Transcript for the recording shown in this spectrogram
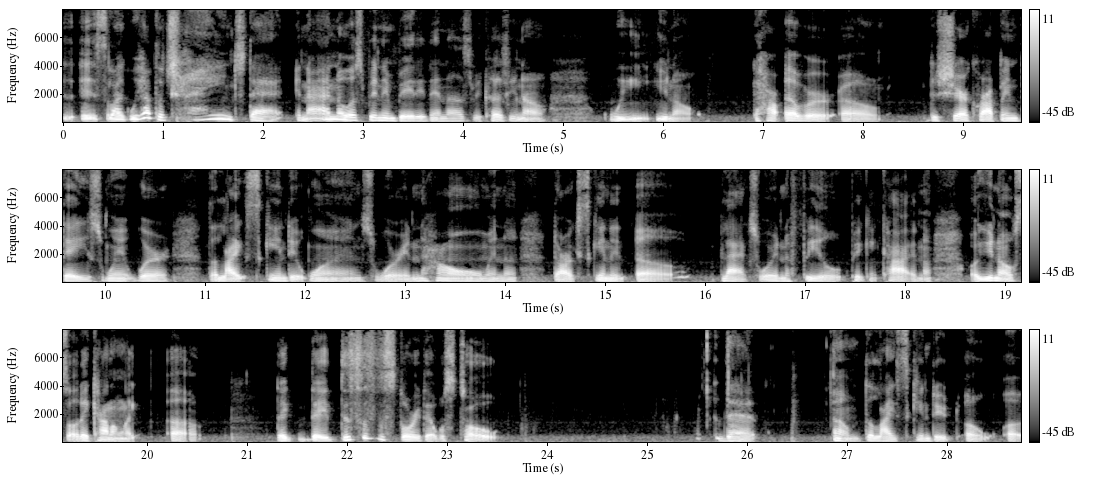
It's like we have to change that. And I know it's been embedded in us because you know we you know however um, the sharecropping days went where the light skinned ones were in the home and the dark skinned uh, blacks were in the field picking cotton, or, or you know, so they kind of like uh, they they. This is the story that was told that um, the light skinned uh, uh,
